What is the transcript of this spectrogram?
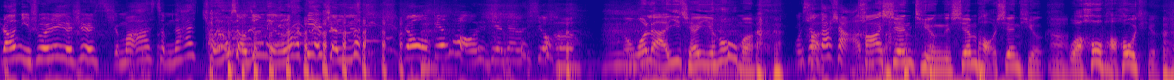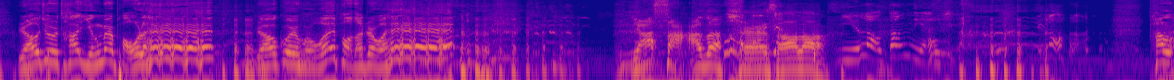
然后你说这个是什么啊？怎么的还宠物小精灵了，还变身了？然后我边跑边边在那笑，我俩一前一后嘛，我像大傻子。他先听的，先跑先听啊，我后跑后听，然后就是他迎面跑过来，嘿嘿嘿然后过一会儿我也跑到这儿，我嘿嘿嘿嘿，俩傻子，太傻了，你老当年，你老 他老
